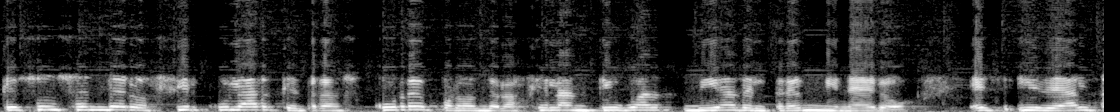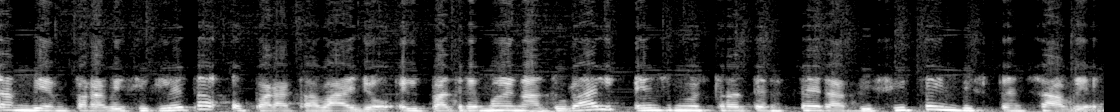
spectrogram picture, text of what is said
que es un sendero circular que transcurre por donde lo hacía la antigua vía del tren minero. Es ideal también para bicicleta o para caballo. El patrimonio natural es nuestra tercera visita indispensable.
